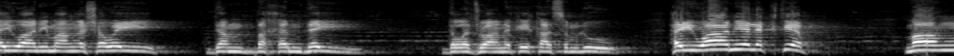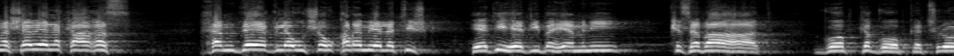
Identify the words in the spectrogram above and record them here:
هەیوانی مانگەشەوەی دەم بە خەندەی دڵە جوانەکەی قاسملوو، هەیوانێ لە کتێب، مانگەشەوێ لە کاغەز. خەمدەیەک لە وشە و قەڵەمێ لە تیشک هێدی هێدی بە هێمنی کزە با هات، گۆپکە گۆپکە، چرۆ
